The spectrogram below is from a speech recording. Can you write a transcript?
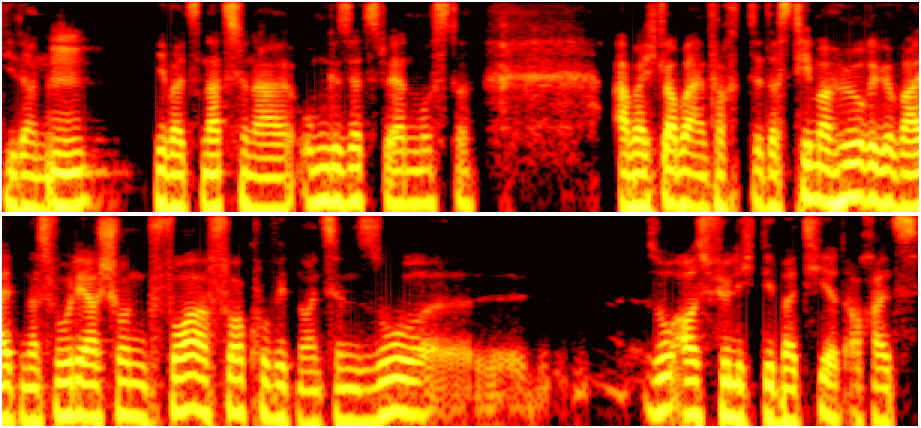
die dann mhm. jeweils national umgesetzt werden musste. Aber ich glaube einfach, das Thema höhere Gewalten, das wurde ja schon vor, vor Covid-19 so, so ausführlich debattiert, auch als,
